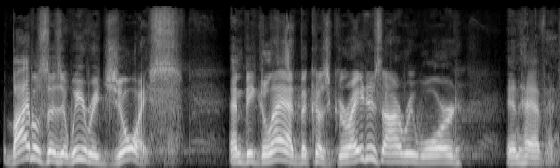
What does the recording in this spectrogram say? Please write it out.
The Bible says that we rejoice and be glad because great is our reward in heaven.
